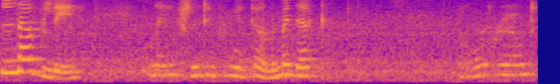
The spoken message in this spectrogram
lovely. I usually do bring it down to my neck, all around.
